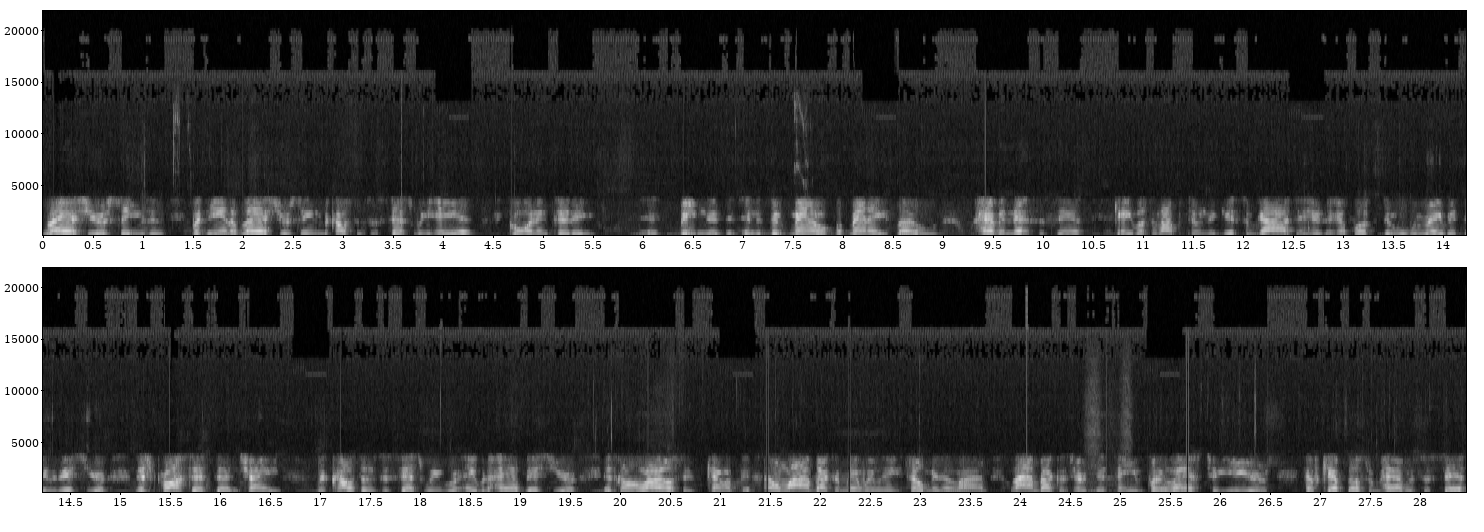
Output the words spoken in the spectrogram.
last year's season, but the end of last year's season, because the success we had going into the beating the, in the Duke Mayonnaise Bowl, having that success gave us an opportunity to get some guys in here to help us do what we were able to do this year. This process doesn't change because of the success we were able to have this year, it's going to allow us to kind of fit on linebacker. Man, we need so many line linebackers hurt this team for the last two years have kept us from having success.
